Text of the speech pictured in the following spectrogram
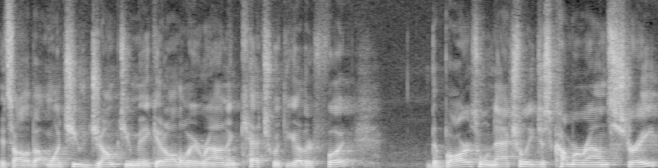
It's all about once you've jumped, you make it all the way around and catch with the other foot the bars will naturally just come around straight.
